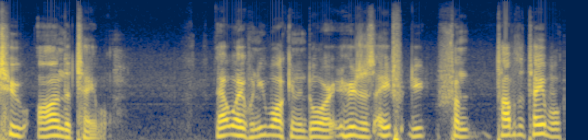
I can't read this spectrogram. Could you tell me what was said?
two on the table. That way, when you walk in the door, here's this eight you, from top of the table,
